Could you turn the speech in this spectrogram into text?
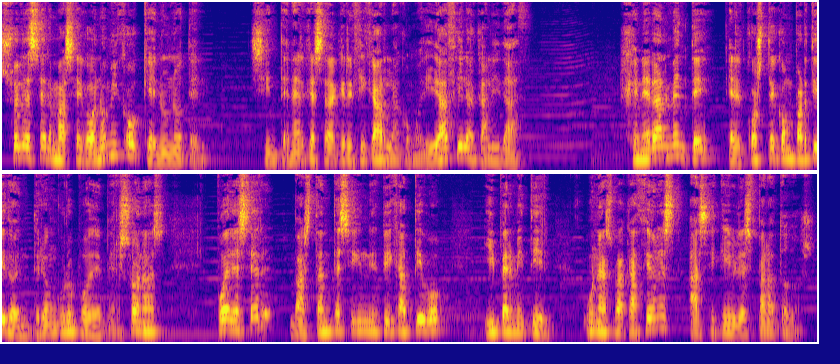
suele ser más económico que en un hotel, sin tener que sacrificar la comodidad y la calidad. Generalmente, el coste compartido entre un grupo de personas puede ser bastante significativo y permitir unas vacaciones asequibles para todos.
